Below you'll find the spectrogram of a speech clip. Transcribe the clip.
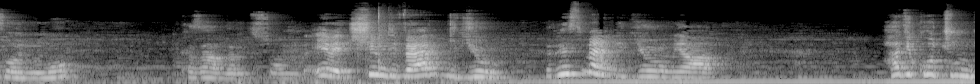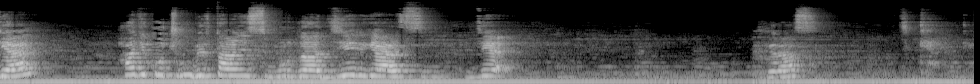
soyunumu kazandırdı sonunda. Evet şimdi ver gidiyorum. Resmen gidiyorum ya. Hadi koçum gel. Hadi koçum bir tanesi burada diğeri gelsin. Diye... Biraz gel. gel.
